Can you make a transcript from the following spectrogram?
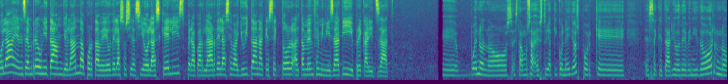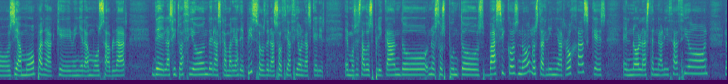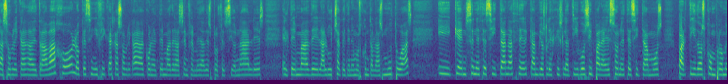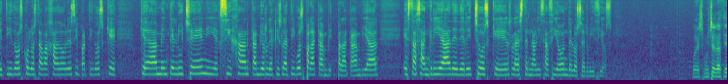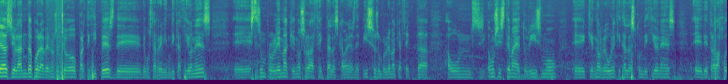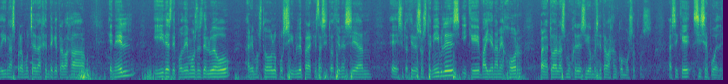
Hola, ens hem reunit amb Yolanda, portaveu de l'associació Les Kellys, per a parlar de la seva lluita en aquest sector altament feminitzat i precaritzat. Eh, bueno, nos estamos estoy aquí con ellos porque el secretario de Benidorm nos llamó para que viniéramos a hablar de la situación de las camareras de pisos, de la asociación Las Kellys. Hemos estado explicando nuestros puntos básicos, ¿no? nuestras líneas rojas, que es el no la externalización, la sobrecarga de trabajo, lo que significa esa sobrecarga con el tema de las enfermedades profesionales, el tema de la lucha que tenemos contra las mutuas y que se necesitan hacer cambios legislativos y para eso necesitamos partidos comprometidos con los trabajadores y partidos que que realmente luchen y exijan cambios legislativos para, cambi- para cambiar esta sangría de derechos que es la externalización de los servicios. Pues muchas gracias Yolanda por habernos hecho partícipes de, de vuestras reivindicaciones. Eh, este es un problema que no solo afecta a las cabañas de piso, es un problema que afecta a un, a un sistema de turismo eh, que no reúne quizás las condiciones eh, de trabajo dignas para mucha de la gente que trabaja en él y desde Podemos, desde luego, haremos todo lo posible para que estas situaciones sean eh, situaciones sostenibles y que vayan a mejor para todas las mujeres y hombres que trabajan con vosotros. Así que sí se puede.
